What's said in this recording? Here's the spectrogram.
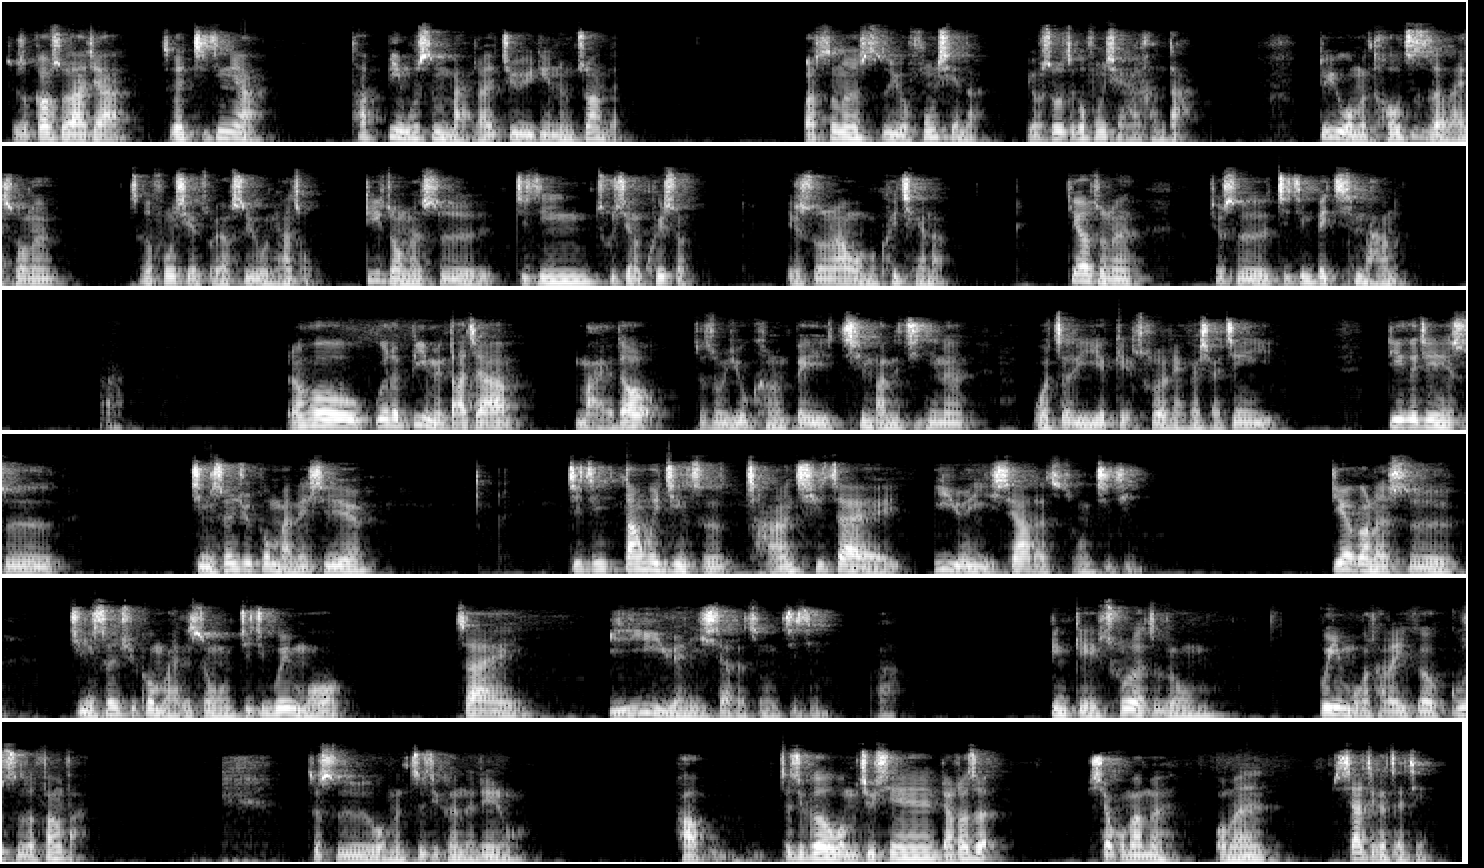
就是告诉大家，这个基金呀，它并不是买了就一定能赚的，而是呢是有风险的，有时候这个风险还很大。对于我们投资者来说呢，这个风险主要是有两种，第一种呢是基金出现了亏损，也就是说让我们亏钱了；第二种呢就是基金被清盘了，啊，然后为了避免大家买到。这种有可能被清盘的基金呢，我这里也给出了两个小建议。第一个建议是谨慎去购买那些基金单位净值长期在一元以下的这种基金。第二个呢是谨慎去购买这种基金规模在一亿元以下的这种基金啊，并给出了这种规模它的一个估值的方法。这是我们这节课的内容。好，这节课我们就先聊到这。小伙伴们，我们下节课再见。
